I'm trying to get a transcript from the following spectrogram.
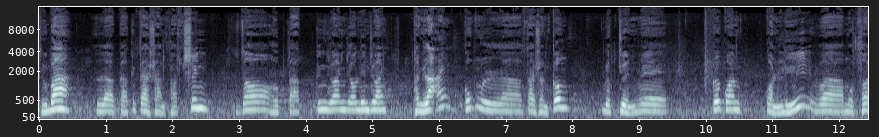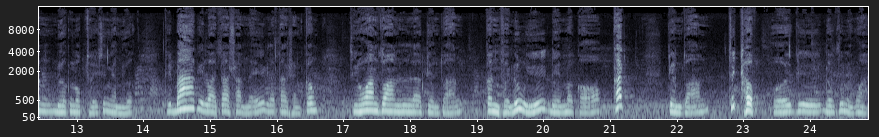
Thứ ba là cả cái tài sản phát sinh do hợp tác kinh doanh, do liên doanh. Thành lãi cũng là tài sản công được chuyển về cơ quan quản lý và một phần được nộp thuế cho nhà nước. Thì ba cái loại tài sản đấy là tài sản công thì hoàn toàn là kiểm toán. Cần phải lưu ý để mà có cách kiểm toán thích hợp với cái đầu tư nước ngoài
